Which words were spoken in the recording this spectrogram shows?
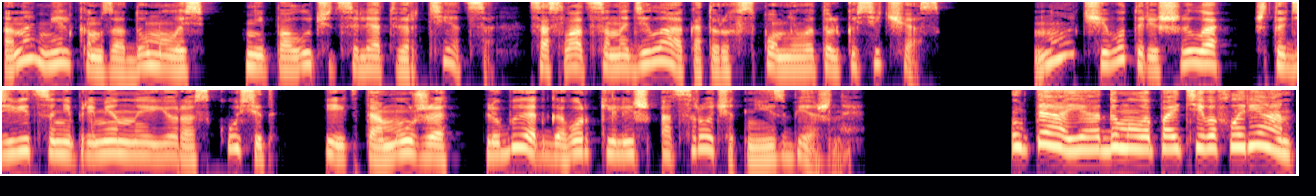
Она мельком задумалась, не получится ли отвертеться, сослаться на дела, о которых вспомнила только сейчас но чего-то решила, что девица непременно ее раскусит, и к тому же любые отговорки лишь отсрочат неизбежное. «Да, я думала пойти во Флориан.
